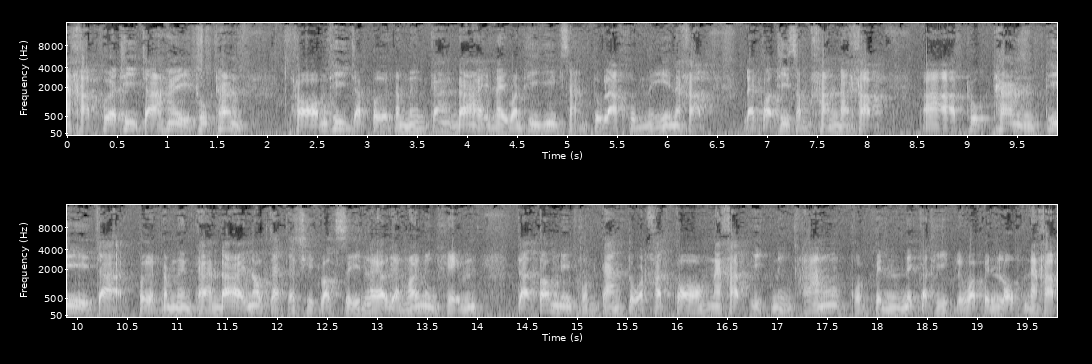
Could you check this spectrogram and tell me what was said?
นะครับ เพื่อที่จะให้ทุกท่าน พร้อมที่จะเปิดดำเนินการได้ในวันที่ 23 ตุลาคมนี้นะครับ และก็ที่สำคัญนะครับทุกท่านที่จะเปิดดำเนินการได้ นอกจากจะฉีดวัคซีนแล้วอย่างน้อยหนึ่งเข็ม จะต้องมีผลการตรวจคัดกรองนะครับ อีกหนึ่งครั้งผลเป็นนกาทีฟหรือว่าเป็นลบนะครับ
